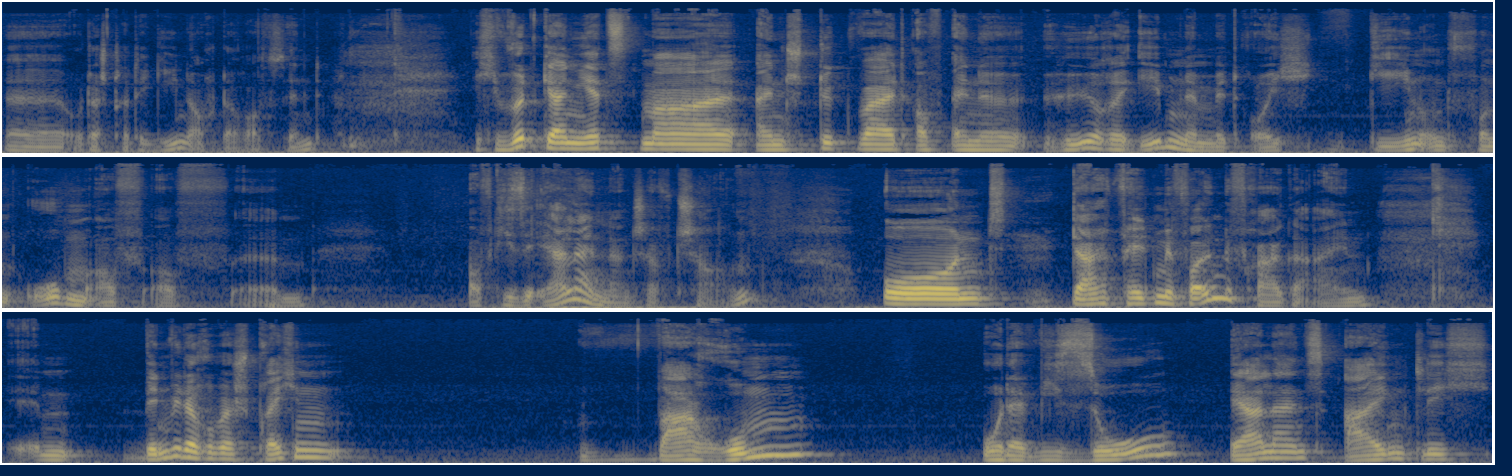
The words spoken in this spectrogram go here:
äh, oder Strategien auch darauf sind. Ich würde gern jetzt mal ein Stück weit auf eine höhere Ebene mit euch gehen und von oben auf, auf ähm, auf diese Airline-Landschaft schauen. Und da fällt mir folgende Frage ein. Ähm, wenn wir darüber sprechen, warum oder wieso Airlines eigentlich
